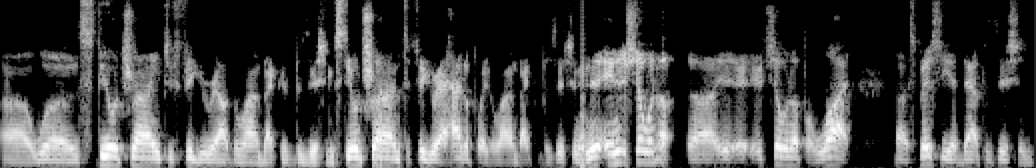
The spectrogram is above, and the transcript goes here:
uh, was still trying to figure out the linebacker position, still trying to figure out how to play the linebacker position, and, it, and it's showing up. Uh, it, it's showing up a lot, uh, especially at that position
